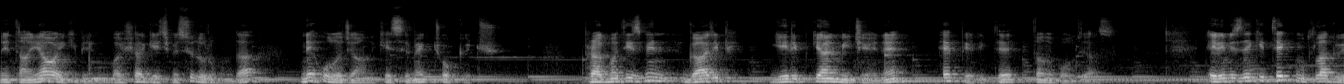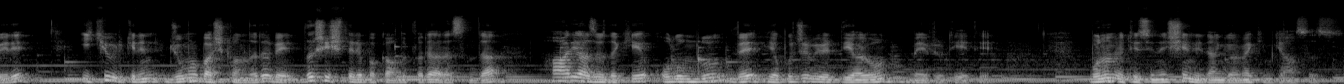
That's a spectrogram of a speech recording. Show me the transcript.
Netanyahu ekibinin başa geçmesi durumunda ne olacağını kesirmek çok güç. Pragmatizmin galip gelip gelmeyeceğine hep birlikte tanık olacağız. Elimizdeki tek mutlak veri iki ülkenin cumhurbaşkanları ve dışişleri bakanlıkları arasında hali hazırdaki olumlu ve yapıcı bir diyaloğun mevcudiyeti. Bunun ötesini şimdiden görmek imkansız.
